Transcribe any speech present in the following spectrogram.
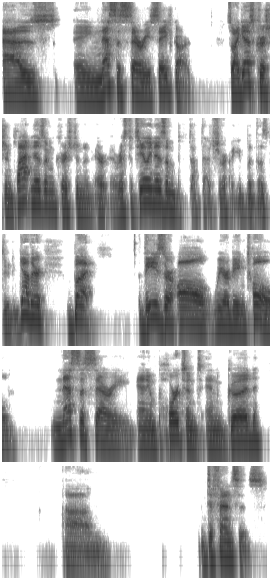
as a necessary safeguard. So I guess Christian Platonism, Christian Aristotelianism, I'm not sure how you put those two together, but these are all we are being told necessary and important and good um, defenses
